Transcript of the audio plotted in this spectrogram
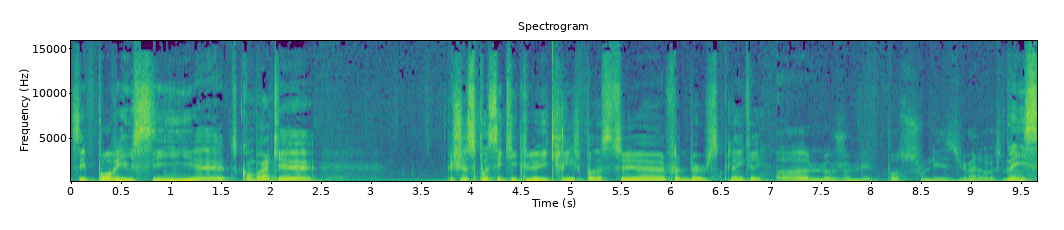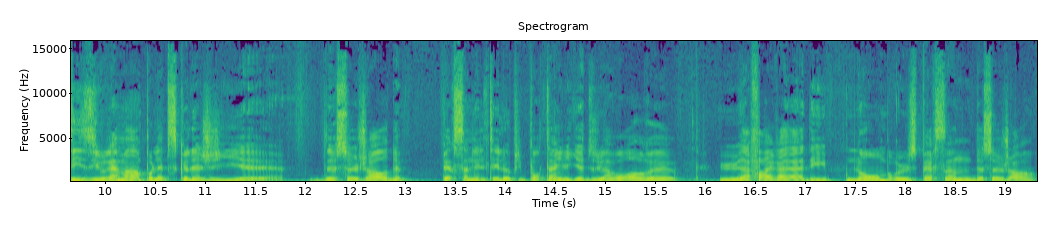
c'est pas réussi. euh, tu comprends que. Je sais pas c'est qui qui l'a écrit. Je pense que c'est euh, Fred Durst qui l'a écrit? Euh, là, je l'ai pas sous les yeux, malheureusement. Mais il saisit vraiment pas la psychologie euh, de ce genre de personnalité-là. Puis pourtant, il a dû avoir eu affaire à des nombreuses personnes de ce genre.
